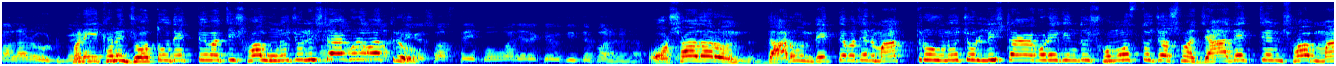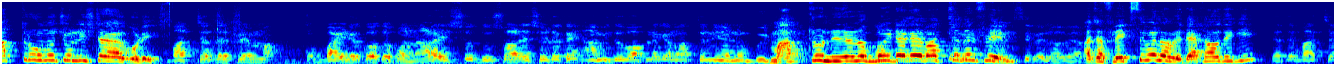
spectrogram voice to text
কালারও উঠবে মানে এখানে যত দেখতে পাচ্ছি সব উনচল্লিশ টাকা করে মাত্র? সস্তায় বউ বাজারে কেউ দিতে পারবে না। অসাধারণ দারুণ। দেখতে পাচ্ছেন মাত্র উনচল্লিশ টাকা করে কিন্তু সমস্ত চশমা। যা দেখছেন সব মাত্র উনচল্লিশ টাকা করে। বাচ্চাদের ফ্রেম বাইরে কত পান? আড়াইশো দুশো আড়াইশো টাকায়? আমি দেবো আপনাকে মাত্র নিরানব্বই মাত্র নিরানব্বই টাকায় বাচ্চাদের ফ্রেম আচ্ছা ফ্লেক্সিবল হবে? দেখাও দেখি। যাতে বাচ্চা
